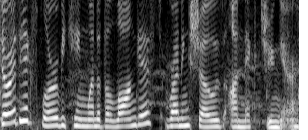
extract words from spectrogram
Dora the Explorer became one of the longest running shows on Nick Jr.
